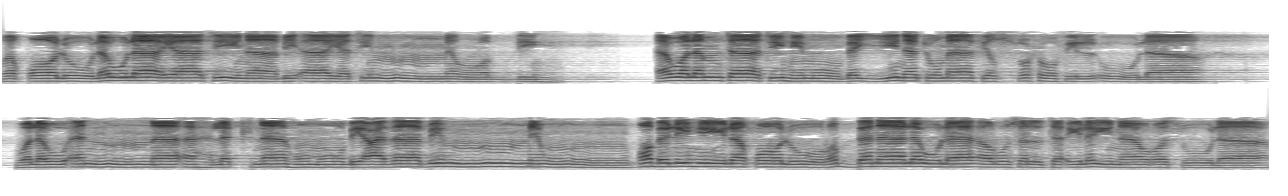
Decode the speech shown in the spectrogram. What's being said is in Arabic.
وقالوا لولا ياتينا بآية من ربه أولم تاتهم بينة ما في الصحف الأولى ولو أنا أهلكناهم بعذاب من قبله لقالوا ربنا لولا أرسلت إلينا رسولا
